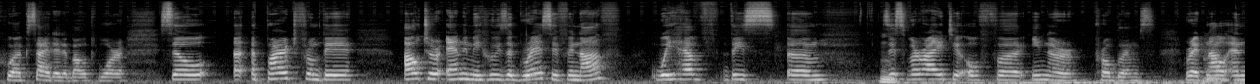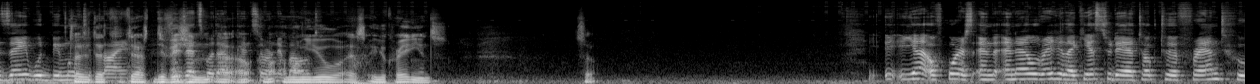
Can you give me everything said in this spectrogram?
who are excited about war. So uh, apart from the outer enemy who is aggressive enough, we have this um, mm. this variety of uh, inner problems right now, mm. and they would be multiplying. So there's division uh, among about. you as Ukrainians. So. Yeah, of course, and and I already like yesterday I talked to a friend who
